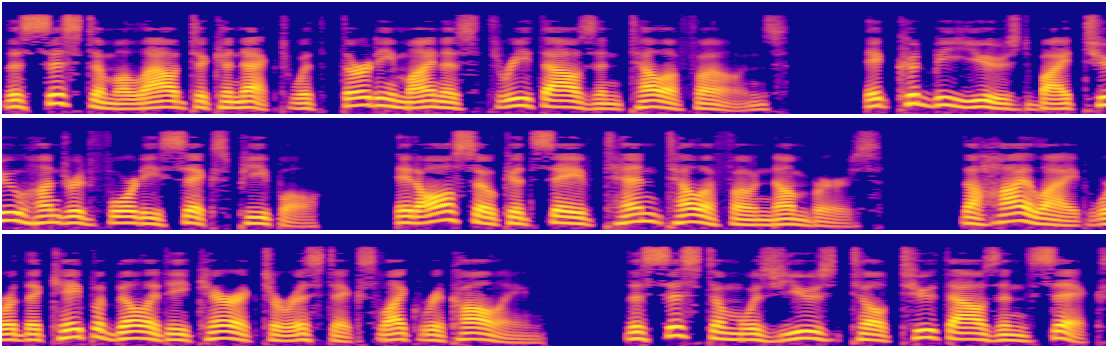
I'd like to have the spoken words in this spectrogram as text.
The system allowed to connect with 30–3000 telephones. It could be used by 246 people. It also could save 10 telephone numbers. The highlight were the capability characteristics like recalling. The system was used till 2006.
